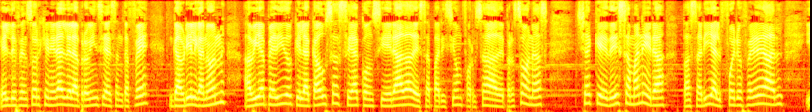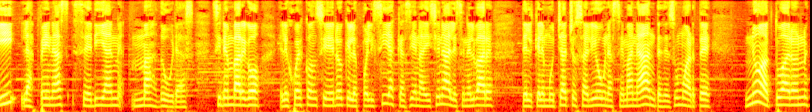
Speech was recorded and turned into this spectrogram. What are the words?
El defensor general de la provincia de Santa Fe, Gabriel Ganón, había pedido que la causa sea considerada desaparición forzada de personas, ya que de esa manera pasaría al fuero federal y las penas serían más duras. Sin embargo, el juez consideró que los policías que hacían adicionales en el bar del que el muchacho salió una semana antes de su muerte, no actuaron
